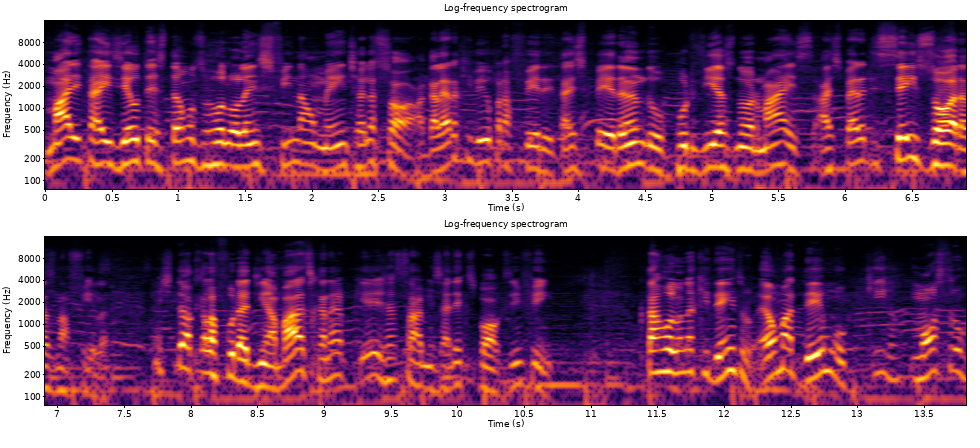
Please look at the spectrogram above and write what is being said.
Mari, Thaís e eu testamos o HoloLens finalmente. Olha só, a galera que veio pra feira e tá esperando por vias normais, a espera de 6 horas na fila. A gente deu aquela furadinha básica, né? Porque já sabe, inside Xbox, enfim. O que tá rolando aqui dentro é uma demo que mostra o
